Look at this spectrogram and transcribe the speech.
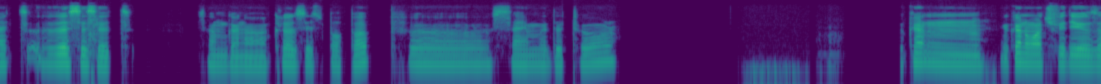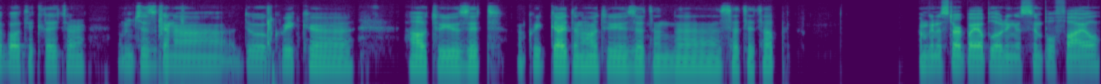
Alright, this is it. So I'm gonna close this pop-up. Uh, same with the tour. You can you can watch videos about it later. I'm just gonna do a quick uh, how to use it, a quick guide on how to use it and uh, set it up. I'm to start by uploading a simple file.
